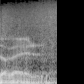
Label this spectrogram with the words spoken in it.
Mozzarella.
